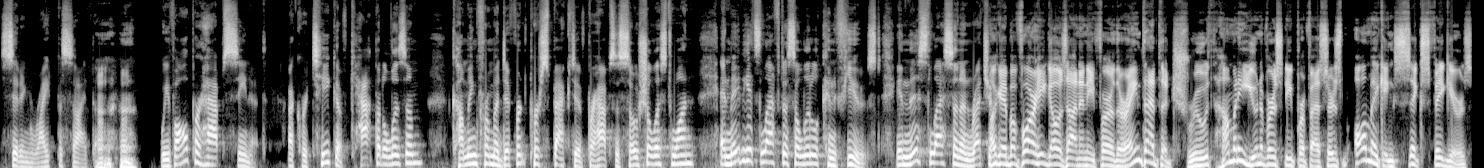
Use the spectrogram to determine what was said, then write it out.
sitting right beside them. Uh-huh. We've all perhaps seen it. A critique of capitalism coming from a different perspective, perhaps a socialist one, and maybe it's left us a little confused. In this lesson in Wretched Okay, before he goes on any further, ain't that the truth? How many university professors, all making six figures,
